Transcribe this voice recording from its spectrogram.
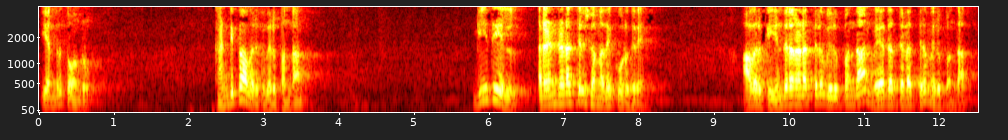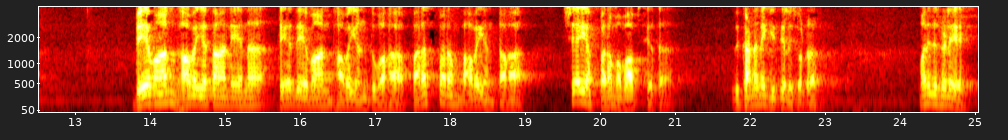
என்று தோன்றும். கண்டிப்பா அவருக்கு விருப்பம்தான். கீதையில் ரெண்டிடத்தில் சொன்னதை கூறுகிறேன். அவருக்கு இந்திரனிடத்திலும் விருப்பம்தான் வேதத்திடத்திலும் விருப்பம்தான். தேவான் பாவயதானேன தே தேவான் பாவயந்துவா பரஸ்பரம் பாவயந்தா ஷேயப்பரம் அவாப்சியத இது கண்ணனை கீதையில சொல்றார். மனிதர்களே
